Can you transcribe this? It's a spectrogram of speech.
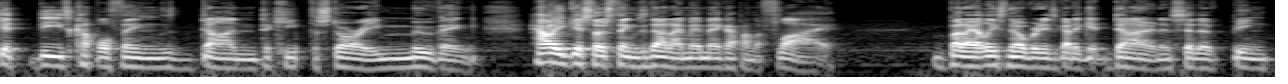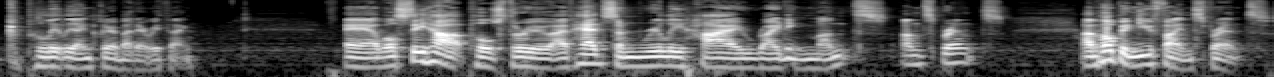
get these couple things done to keep the story moving. How he gets those things done, I may make up on the fly, but I at least know what he's got to get done instead of being completely unclear about everything. And we'll see how it pulls through. I've had some really high writing months on sprints. I'm hoping you find sprints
